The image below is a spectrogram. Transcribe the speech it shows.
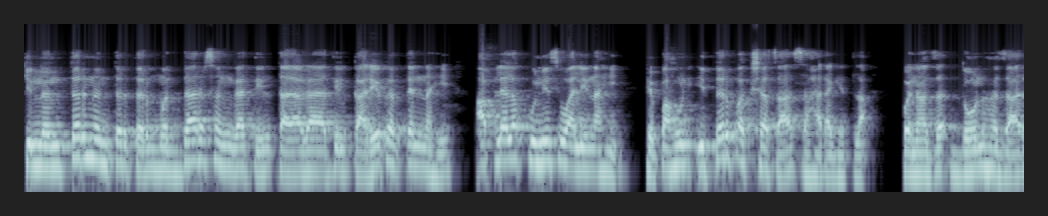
की नंतर नंतर तर मतदारसंघातील तळागाळातील कार्यकर्त्यांनाही आपल्याला कुणीच वाली नाही हे पाहून इतर पक्षाचा सहारा घेतला. पण आज दोन हजार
